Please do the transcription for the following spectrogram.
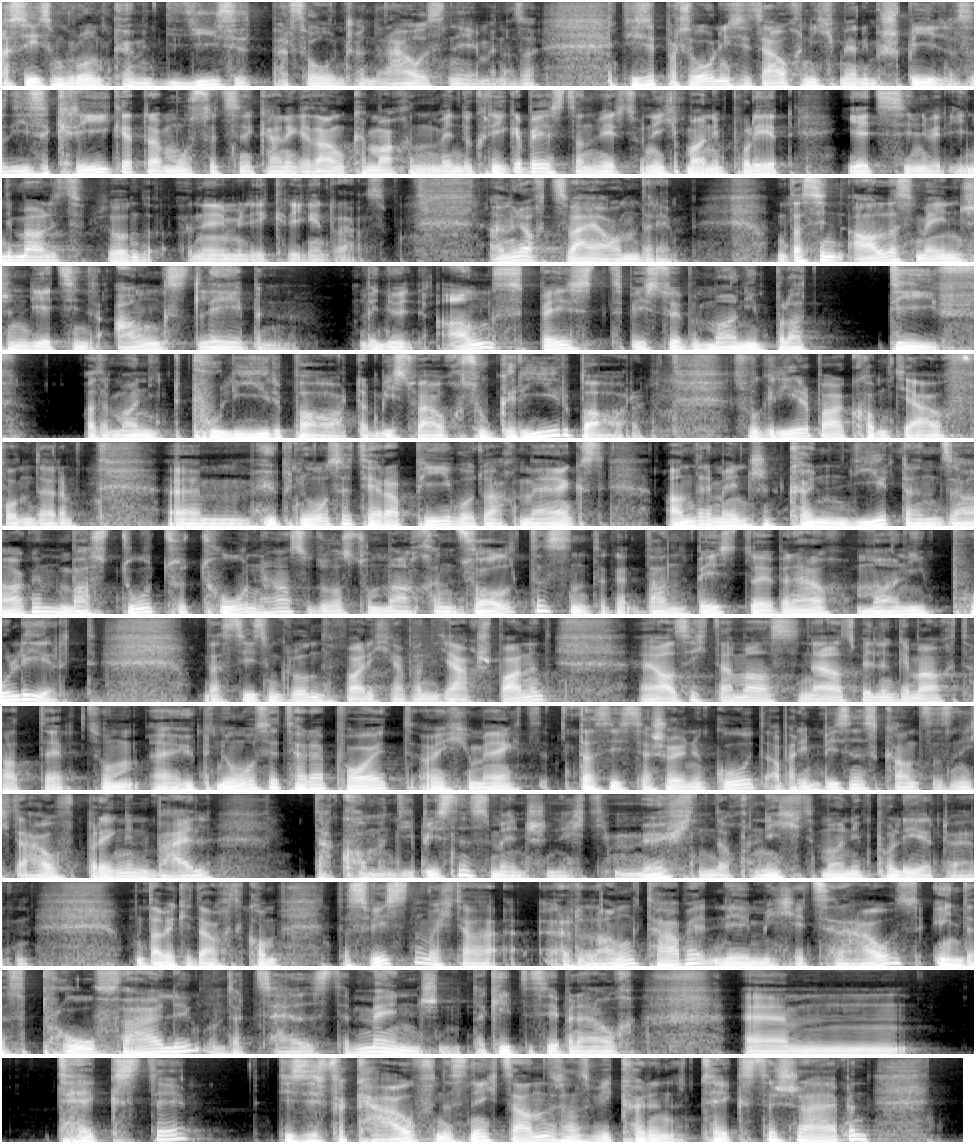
Aus diesem Grund können wir diese Person schon rausnehmen. Also diese Person ist jetzt auch nicht mehr im Spiel. Also dieser Krieger, da musst du jetzt keine Gedanken machen. Wenn du Krieger bist, dann wirst du nicht manipuliert. Jetzt sind wir in der Manipulation, nehmen wir die Krieger raus. Dann haben wir noch zwei andere. Und das sind alles Menschen, die jetzt in Angst leben. Und wenn du in Angst bist, bist du eben manipulativ oder manipulierbar, dann bist du auch suggerierbar. Suggerierbar kommt ja auch von der ähm, Hypnosetherapie, wo du auch merkst, andere Menschen können dir dann sagen, was du zu tun hast oder was du machen solltest und dann bist du eben auch manipuliert. Und aus diesem Grund war ich einfach nicht auch spannend. Äh, als ich damals eine Ausbildung gemacht hatte zum äh, Hypnosetherapeut, habe ich gemerkt, das ist ja schön und gut, aber im Business kannst du das nicht aufbringen, weil da kommen die Businessmenschen nicht. Die möchten doch nicht manipuliert werden. Und da habe ich gedacht, komm, das Wissen, was ich da erlangt habe, nehme ich jetzt raus in das Profiling und erzähle es den Menschen. Da gibt es eben auch ähm, Texte, die sie verkaufen. Das ist nichts anderes als wir können Texte schreiben,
